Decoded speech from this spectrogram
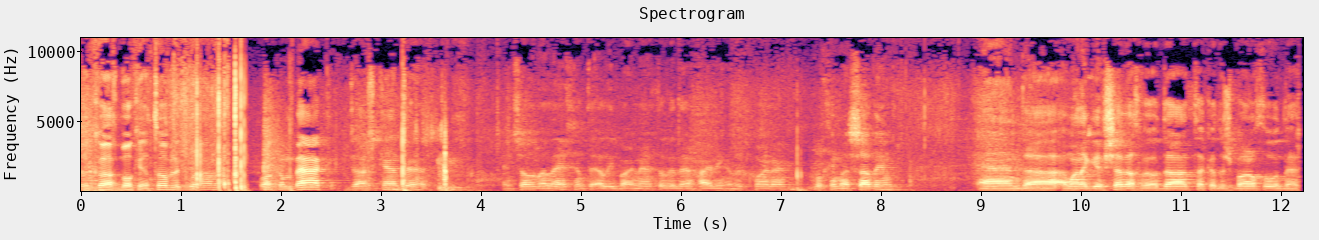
Welcome back, Josh Cantor and Shalom Aleichem to Eli Barnett over there hiding in the corner. Bruchim Hashavim. And uh, I want to give Shevach Ve'odat to Kadosh Baruch Hu that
